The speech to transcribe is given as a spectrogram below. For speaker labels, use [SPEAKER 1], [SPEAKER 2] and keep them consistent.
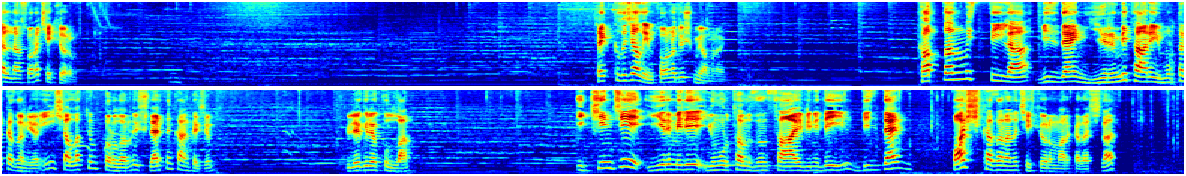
[SPEAKER 1] Telden sonra çekiyorum. Tek kılıcı alayım sonra düşmüyor amına. Katlanmış Sila bizden 20 tane yumurta kazanıyor. İnşallah tüm korularını üçlersin kankacım. Güle güle kullan. İkinci 20'li yumurtamızın sahibini değil, bizden baş kazananı çekiyorum arkadaşlar.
